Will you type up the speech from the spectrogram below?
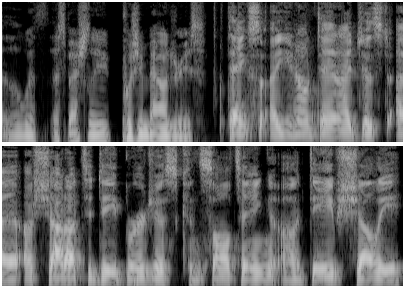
with especially pushing boundaries. Thanks. Uh, you know, Dan, I just uh, a shout out to Dave Burgess Consulting, uh, Dave Shelley.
